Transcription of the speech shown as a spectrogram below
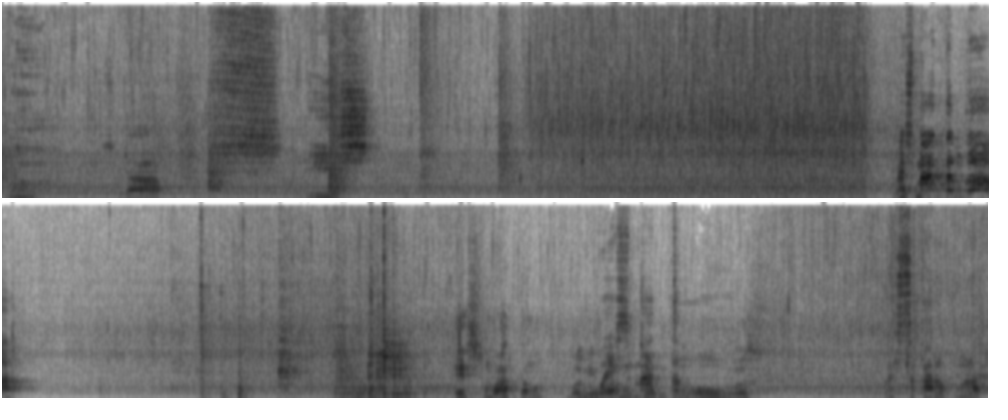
Sedap. Dish. Wes mateng kok. Es matang. Bagaimana Wes. Oh, wes. Wes sekarang lah.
